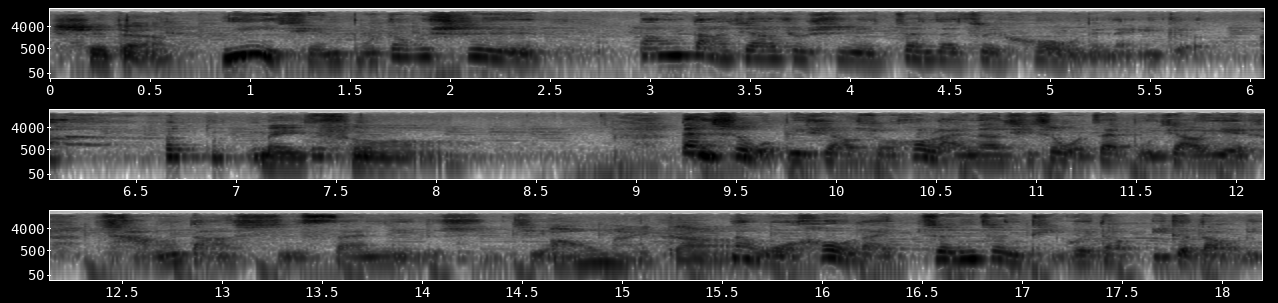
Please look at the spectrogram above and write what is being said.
是的，你以前不都是帮大家就是站在最后的那一个？” 没错，但是我必须要说，后来呢，其实我在补教业长达十三年的时间。Oh my 那 god！那我后来真正体会到一个道理：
